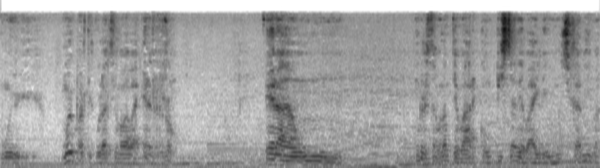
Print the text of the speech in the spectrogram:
muy, muy particular, se llamaba El Ro. Era un, un restaurante bar con pista de baile y música viva.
